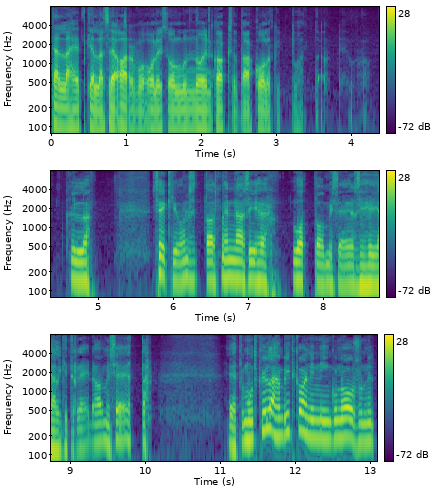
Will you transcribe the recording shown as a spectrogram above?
tällä hetkellä se arvo olisi ollut noin 230 000 Kyllä. Sekin on sitten taas, mennään siihen lottoamiseen ja siihen jälkitreidaamiseen. Että, että, mutta kyllähän bitcoinin niin kuin nousu nyt,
